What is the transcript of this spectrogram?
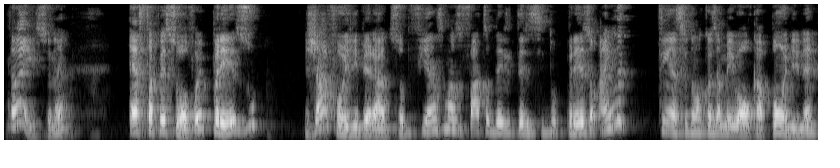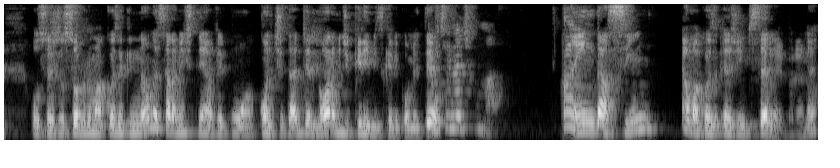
Então é isso, né? Esta pessoa foi preso, já foi liberado sob fiança, mas o fato dele ter sido preso ainda tinha sido uma coisa meio Al Capone, né? Ou seja, sobre uma coisa que não necessariamente tem a ver com a quantidade enorme de crimes que ele cometeu. Cortina de fumaça. Ainda assim, é uma coisa que a gente celebra, né?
